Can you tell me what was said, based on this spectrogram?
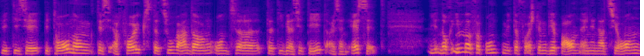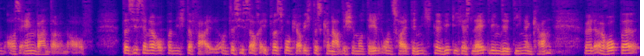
wird diese Betonung des Erfolgs der Zuwanderung und der Diversität als ein Asset noch immer verbunden mit der Vorstellung, wir bauen eine Nation aus Einwanderern auf. Das ist in Europa nicht der Fall. Und das ist auch etwas, wo, glaube ich, das kanadische Modell uns heute nicht mehr wirklich als Leitlinie dienen kann, weil Europa,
